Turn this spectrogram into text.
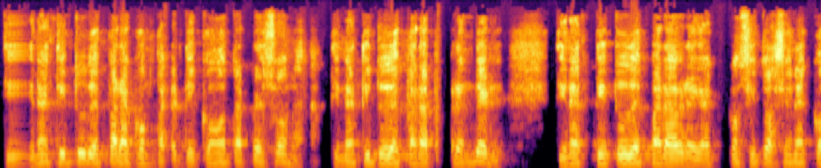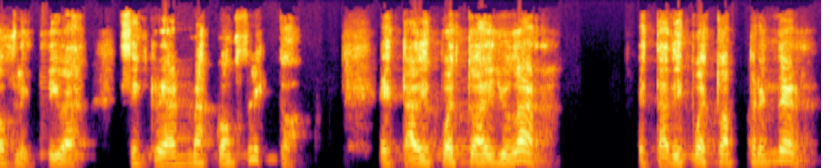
Tiene actitudes para compartir con otras personas, tiene actitudes para aprender, tiene actitudes para bregar con situaciones conflictivas sin crear más conflictos, está dispuesto a ayudar, está dispuesto a aprender,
